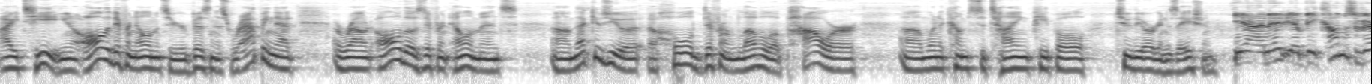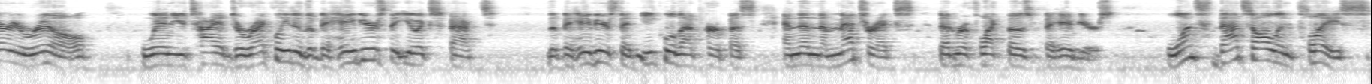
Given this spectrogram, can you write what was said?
IT, you know, all the different elements of your business, wrapping that around all those different elements, um, that gives you a, a, whole different level of power um, when it comes to tying people to the organization. Yeah, and it, it becomes very real when you tie it directly to the behaviors that you expect the behaviors that equal that purpose, and then the metrics that reflect those behaviors. Once that's all in place,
